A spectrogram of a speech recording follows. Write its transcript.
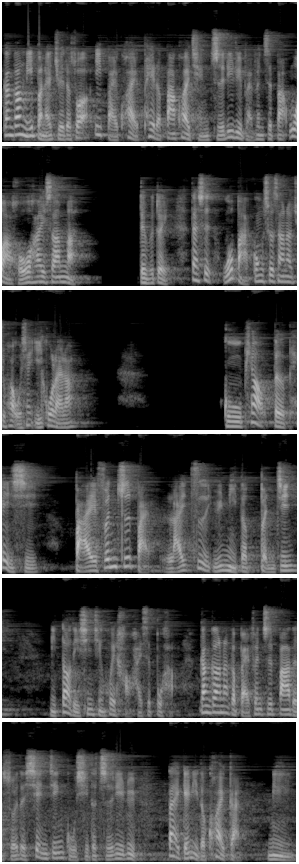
刚刚你本来觉得说一百块配了八块钱，值利率百分之八，哇，好嗨山嘛！对不对？但是我把公车上那句话，我先移过来啦。股票的配息百分之百来自于你的本金，你到底心情会好还是不好？刚刚那个百分之八的所谓的现金股息的值利率带给你的快感，你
